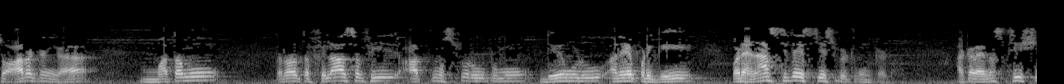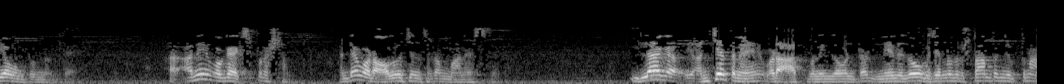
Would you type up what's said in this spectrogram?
సో ఆ రకంగా మతము తర్వాత ఫిలాసఫీ ఆత్మస్వరూపము దేవుడు అనేప్పటికీ వాడు ఎనాస్థిటైజ్ చేసి పెట్టుకుంటాడు. అక్కడ ఎనస్థీషియా ఉంటుందంటే అని ఒక ఎక్స్ప్రెషన్. అంటే వాడు ఆలోచించడం మానేస్తాడు. ఇలాగ అంచేతనే వాడు ఆత్మలింగం అంటాడు. నేను ఏదో ఒక చిన్న దృష్టాంతం చెప్తున్నా.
